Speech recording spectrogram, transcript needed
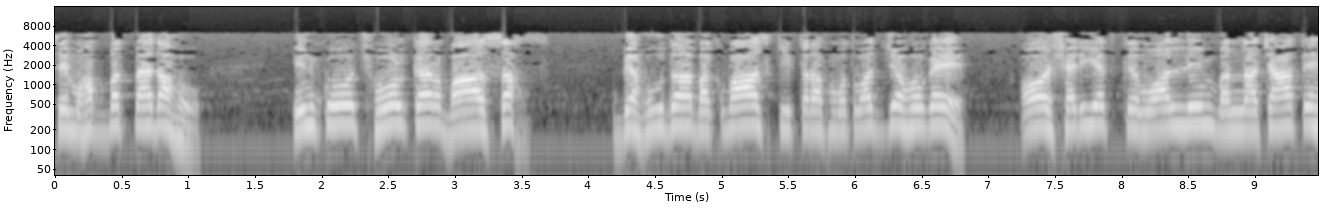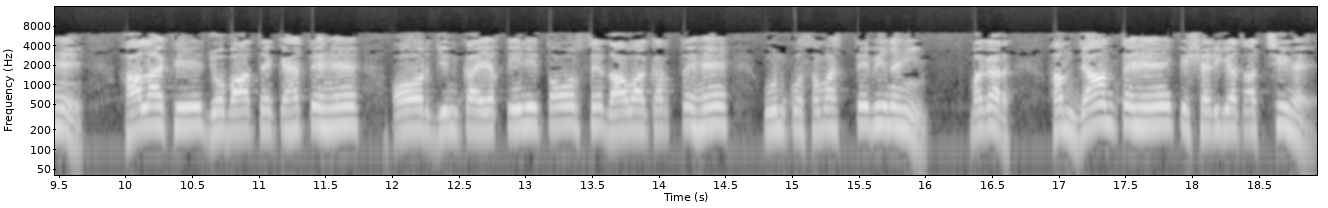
سے محبت پیدا ہو۔ ان کو چھوڑ کر بعض شخص بےحودہ بکواس کی طرف متوجہ ہو گئے اور شریعت کے معلم بننا چاہتے ہیں۔ حالانکہ جو باتیں کہتے ہیں اور جن کا یقینی طور سے دعویٰ کرتے ہیں، ان کو سمجھتے بھی نہیں۔ مگر ہم جانتے ہیں کہ شریعت اچھی ہے۔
